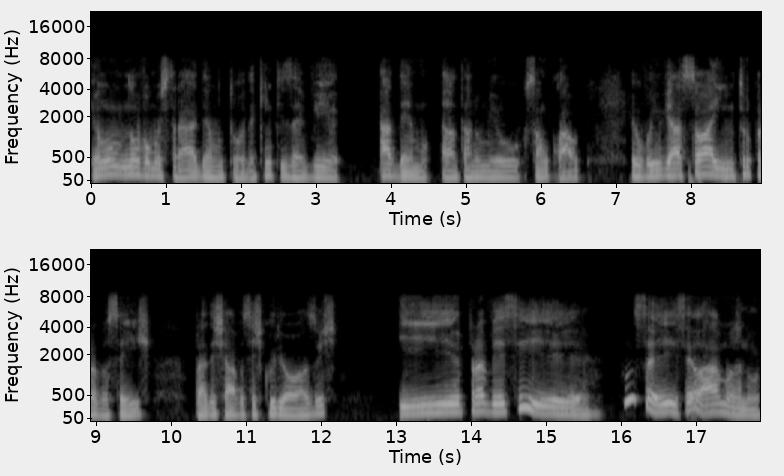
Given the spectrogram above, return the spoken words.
eu não, não vou mostrar a demo toda. Quem quiser ver a demo, ela tá no meu SoundCloud. Eu vou enviar só a intro para vocês, para deixar vocês curiosos e para ver se não sei, sei lá, mano.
